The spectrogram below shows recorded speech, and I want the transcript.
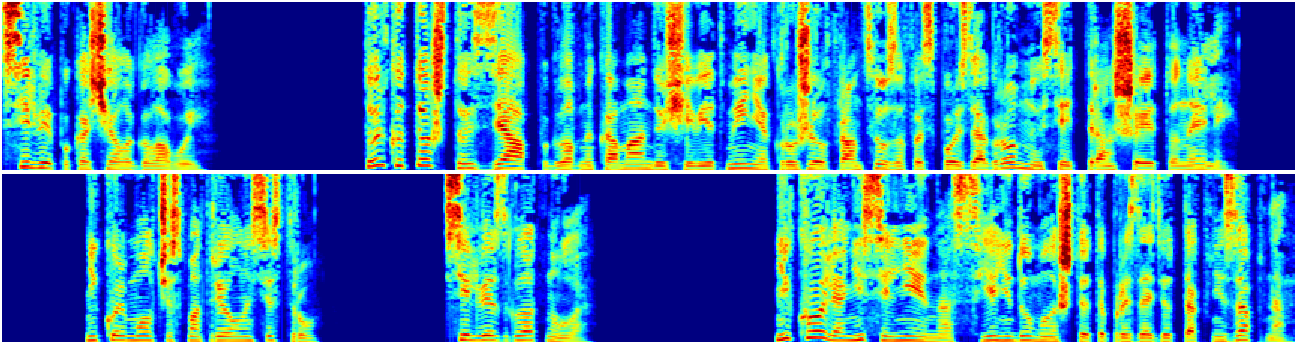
Сильвия покачала головой. Только то, что Зяб, главнокомандующий Вьетмини, окружил французов, используя огромную сеть траншей и туннелей. Николь молча смотрела на сестру. Сильвия сглотнула. «Николь, они сильнее нас. Я не думала, что это произойдет так внезапно.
